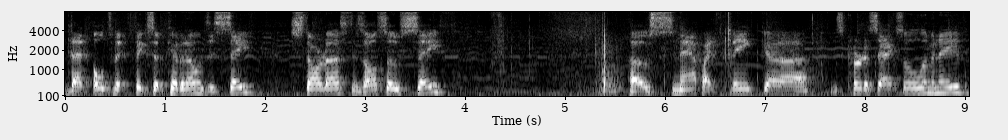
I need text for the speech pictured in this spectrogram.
that ultimate fix-up Kevin Owens is safe. Stardust is also safe. Oh, snap. I think, uh, is Curtis Axel eliminated?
